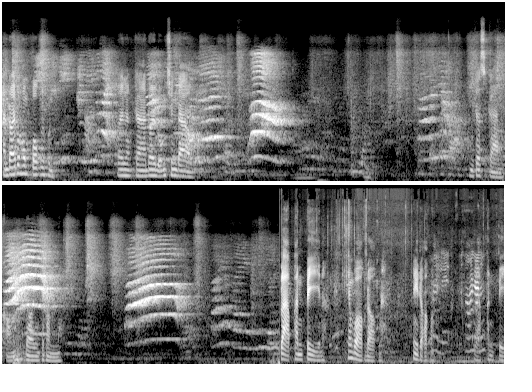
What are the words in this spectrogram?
อันดอยพระหมปกเลยคุณดอยลังกาดอยหลวงเชียงดาวนิทรรศการของดอยอินทนนท์นะ ปราบพันปีนะยังบอกดอกนะนี่ดอกมันปราบพันปี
